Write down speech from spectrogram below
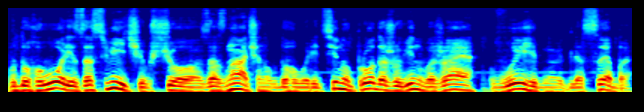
в договорі засвідчив, що зазначену в договорі ціну продажу він вважає вигідною для себе.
